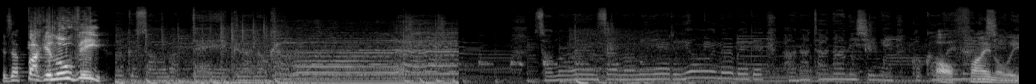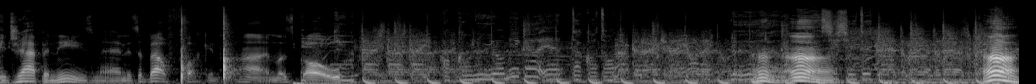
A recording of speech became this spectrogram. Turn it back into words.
Is that fucking Luffy? Oh, finally, Japanese, man. It's about fucking time. Let's go. Uh, uh. Uh.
